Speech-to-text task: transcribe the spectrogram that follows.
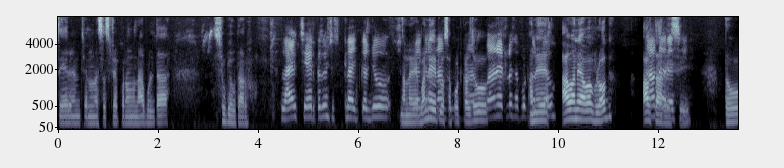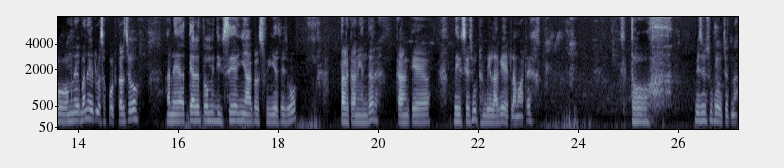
શેર અને ચેનલને સબસ્ક્રાઈબ કરવાનું ના ભૂલતા. શું કેવું તારું? લાઈક શેર કરજો સબસ્ક્રાઇબ કરજો. અને બને એટલો સપોર્ટ કરજો. બને એટલો સપોર્ટ અને આવા ને આવા વ્લોગ આવતા રહેશે. તો અમને બને એટલો સપોર્ટ કરજો. અને અત્યારે તો અમે દિવસે અહીંયા આગળ સૂઈએ છીએ જો તડકાની અંદર. કારણ કે દિવસે શું ઠંડી લાગે એટલા માટે. તો બીજું શું કેવું ચેતના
